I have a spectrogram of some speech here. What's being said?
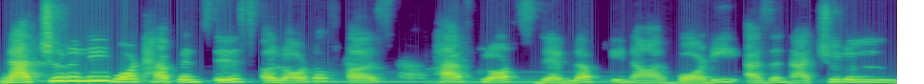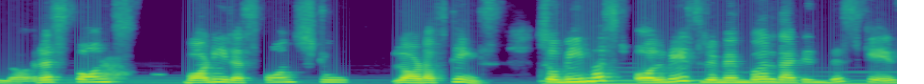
Naturally what happens is a lot of us have clots developed in our body as a natural uh, response body response to a lot of things so we must always remember that in this case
